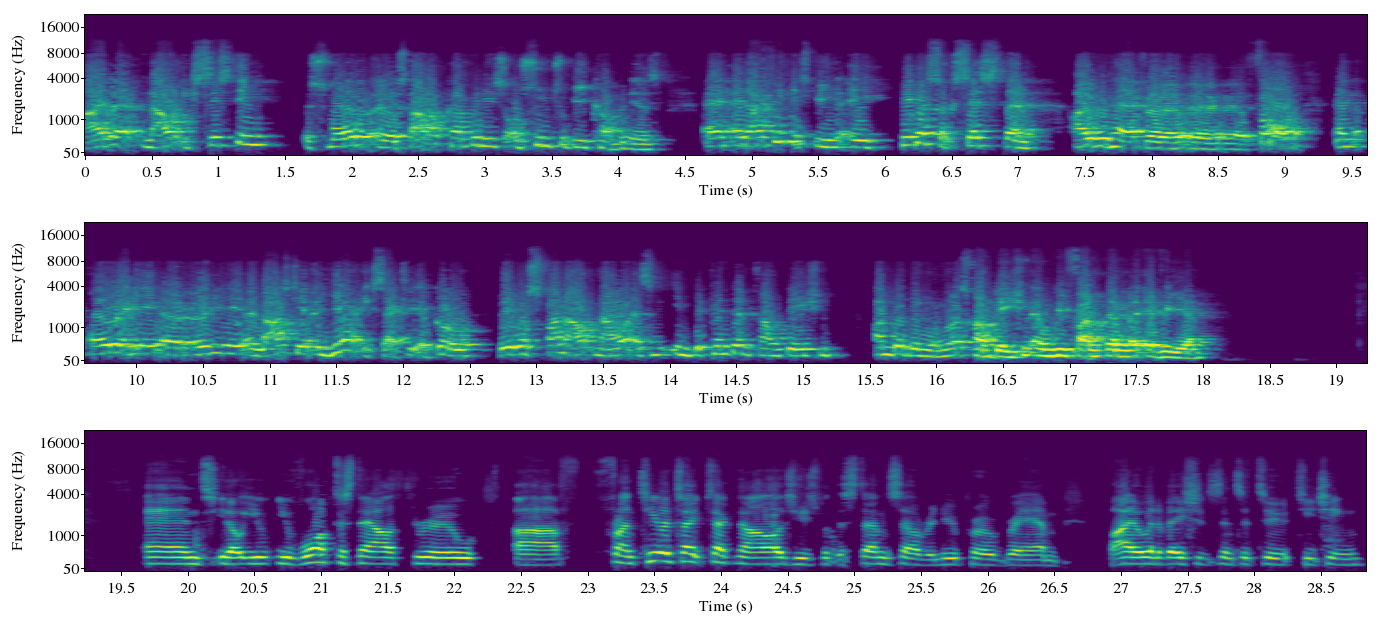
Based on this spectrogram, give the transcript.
either now existing small uh, startup companies or soon to be companies. And, and, I think it's been a bigger success than I would have uh, uh, thought. And already uh, early uh, last year, a year exactly ago, they were spun out now as an independent foundation under the Novo Foundation, and we fund them every year. And you know, you you've walked us now through uh, frontier type technologies with the Stem Cell Renew program, Bio Innovations Institute teaching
